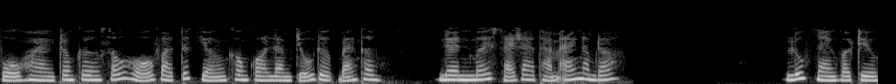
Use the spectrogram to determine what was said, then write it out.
Phụ hoàng trong cơn xấu hổ và tức giận không còn làm chủ được bản thân, nên mới xảy ra thảm án năm đó. Lúc nàng vào triều,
